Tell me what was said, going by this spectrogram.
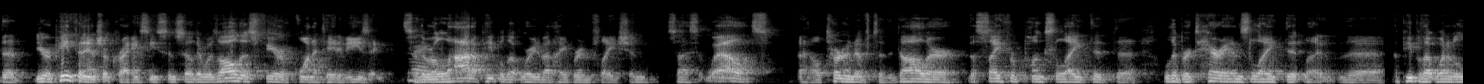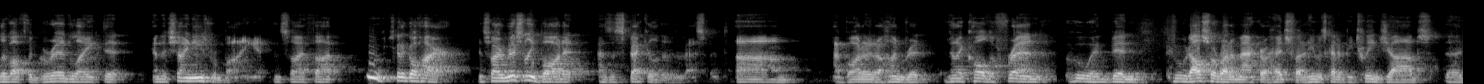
the European financial crisis. And so there was all this fear of quantitative easing. So right. there were a lot of people that worried about hyperinflation. So I said, well, it's an alternative to the dollar. The cypherpunks liked it. The libertarians liked it. Like the, the people that wanted to live off the grid liked it. And the Chinese were buying it. And so I thought, hmm, it's going to go higher. And so I originally bought it as a speculative investment. Um, I bought it at 100. Then I called a friend who had been, who would also run a macro hedge fund. He was kind of between jobs. Uh,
